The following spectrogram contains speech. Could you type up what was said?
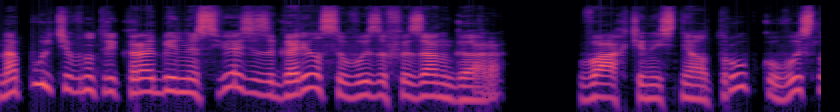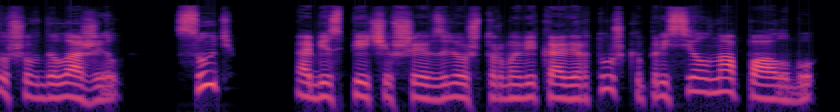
На пульте внутрикорабельной связи загорелся вызов из ангара. Вахтенный снял трубку, выслушав, доложил. Суть, обеспечившая взлет штурмовика вертушка, присел на палубу,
